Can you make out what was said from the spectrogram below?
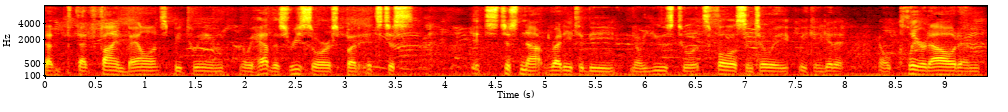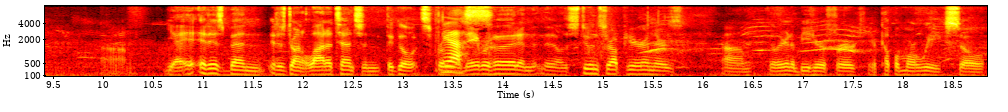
that that fine balance between you know, we have this resource, but it's just it's just not ready to be you know used to its fullest until we, we can get it you know cleared out and um, yeah it, it, has been it has drawn a lot of attention the goats from yes. the neighborhood and you know the students are up here and there's um, you know, they're going to be here for a couple more weeks. So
